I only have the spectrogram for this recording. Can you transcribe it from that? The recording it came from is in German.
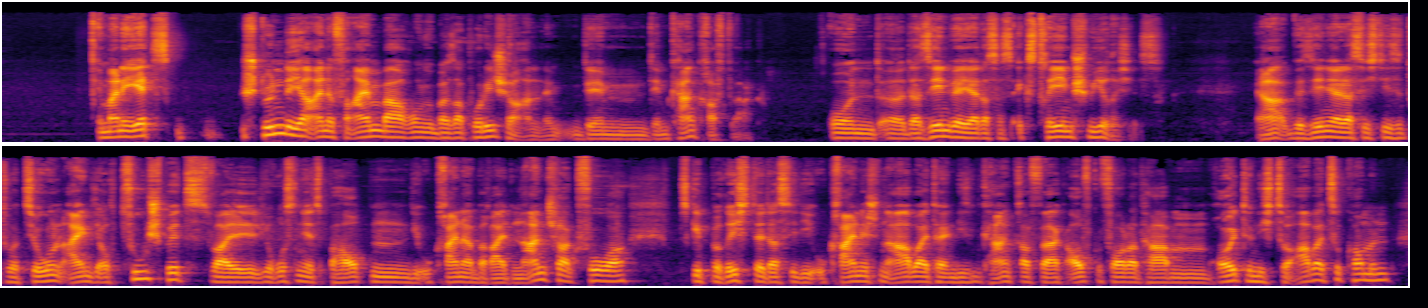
Ich meine, jetzt stünde ja eine Vereinbarung über Saporischa an, dem, dem, dem Kernkraftwerk. Und äh, da sehen wir ja, dass das extrem schwierig ist. Ja, wir sehen ja, dass sich die Situation eigentlich auch zuspitzt, weil die Russen jetzt behaupten, die Ukrainer bereiten einen Anschlag vor. Es gibt Berichte, dass sie die ukrainischen Arbeiter in diesem Kernkraftwerk aufgefordert haben, heute nicht zur Arbeit zu kommen.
